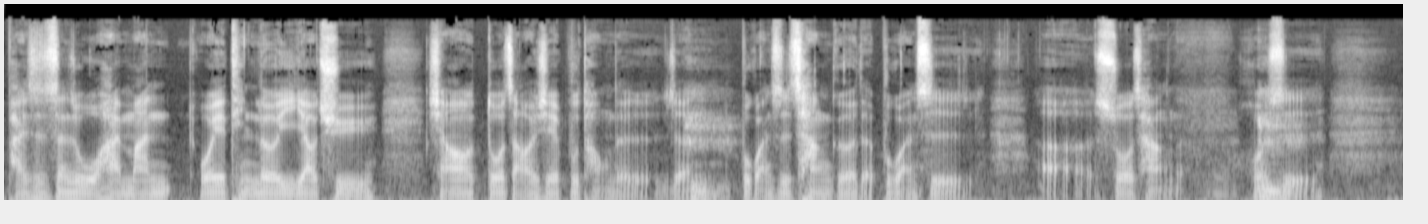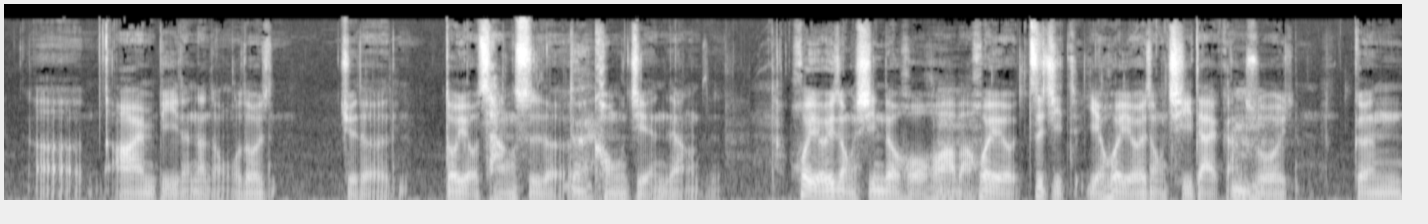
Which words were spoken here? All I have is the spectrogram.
排斥，甚至我还蛮，我也挺乐意要去想要多找一些不同的人，不管是唱歌的，不管是呃说唱的，或是。呃，R&B 的那种，我都觉得都有尝试的空间，这样子。会有一种新的火花吧，会有自己也会有一种期待感，说跟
